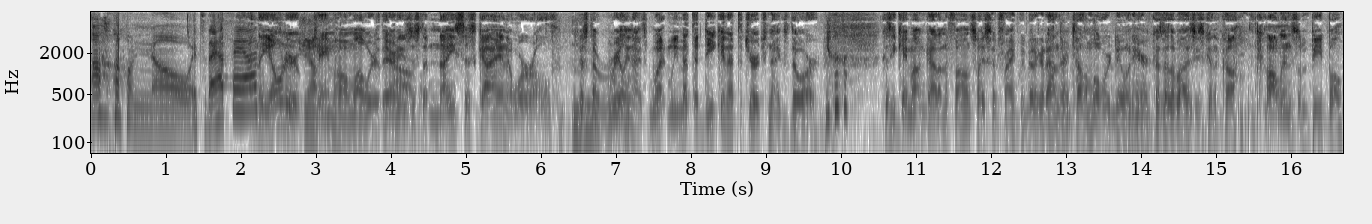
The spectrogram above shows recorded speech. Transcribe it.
Oh no, it's that bad. And the owner Yeah. came home while we were there, and he Oh. just the nicest guy in the world. Mm-hmm. Just a really nice. what- We met the deacon at the church next door because he came out and got on the phone. So I said, Frank, we better go down there and tell him what we're doing here because otherwise he's going to call call in some people.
